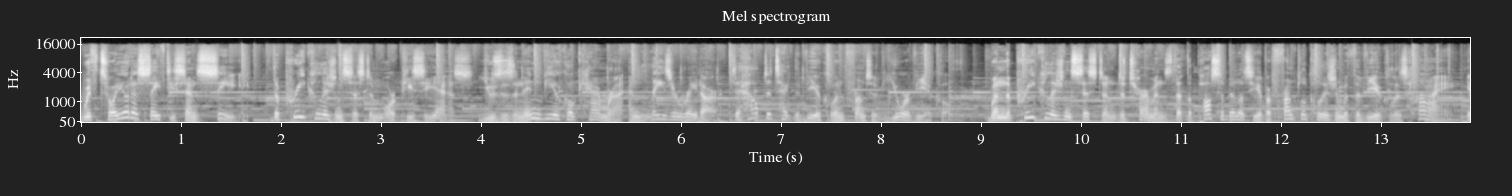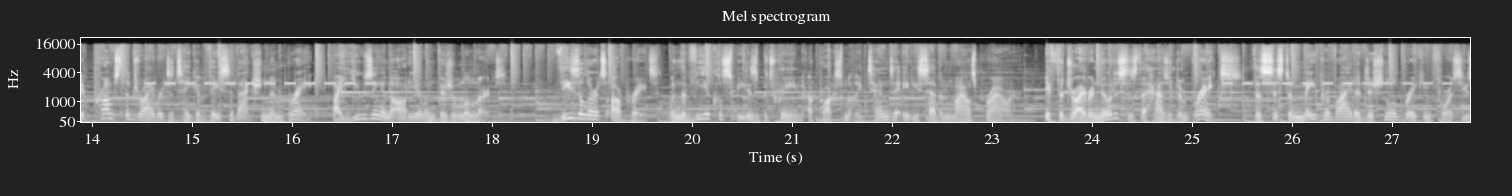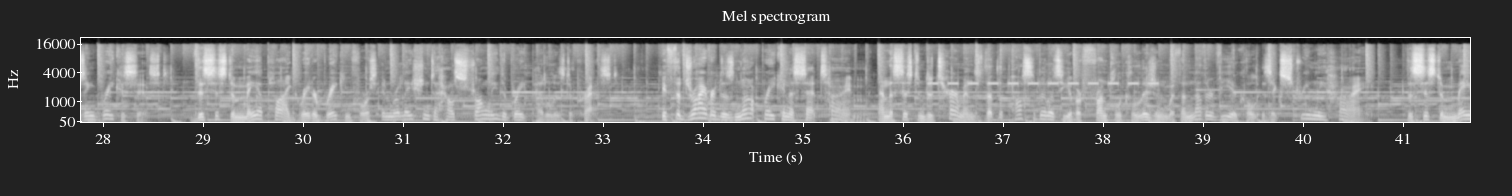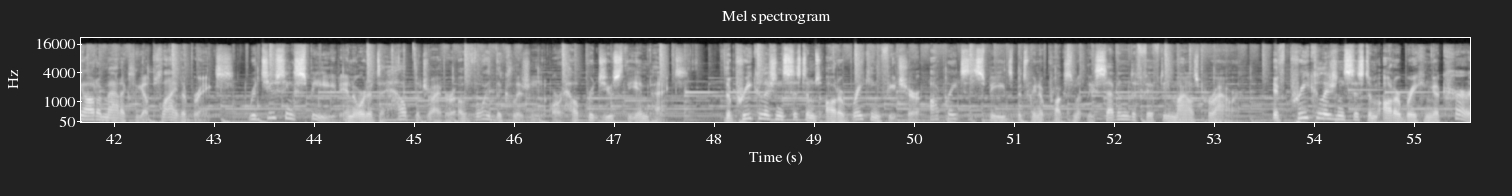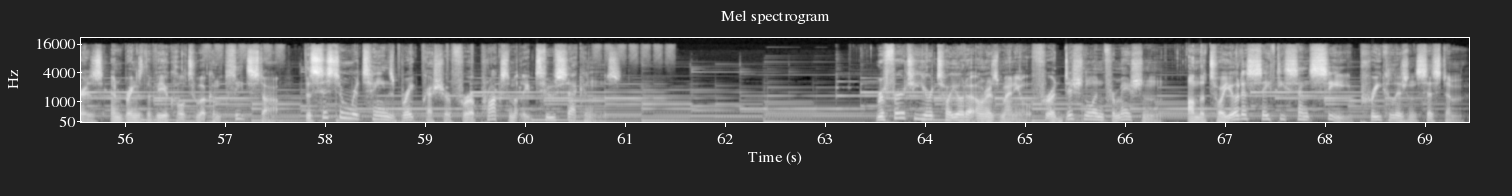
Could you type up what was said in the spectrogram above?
With Toyota Safety Sense C, the pre-collision system, or PCS, uses an in-vehicle camera and laser radar to help detect the vehicle in front of your vehicle. When the pre-collision system determines that the possibility of a frontal collision with the vehicle is high, it prompts the driver to take evasive action and brake by using an audio and visual alert. These alerts operate when the vehicle speed is between approximately 10 to 87 miles per hour. If the driver notices the hazard and brakes, the system may provide additional braking force using brake assist. This system may apply greater braking force in relation to how strongly the brake pedal is depressed. If the driver does not brake in a set time and the system determines that the possibility of a frontal collision with another vehicle is extremely high, the system may automatically apply the brakes, reducing speed in order to help the driver avoid the collision or help reduce the impact. The pre-collision system's auto braking feature operates at speeds between approximately 7 to 50 miles per hour. If pre-collision system auto braking occurs and brings the vehicle to a complete stop, the system retains brake pressure for approximately 2 seconds. Refer to your Toyota Owner's Manual for additional information on the Toyota Safety Sense C pre-collision system.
